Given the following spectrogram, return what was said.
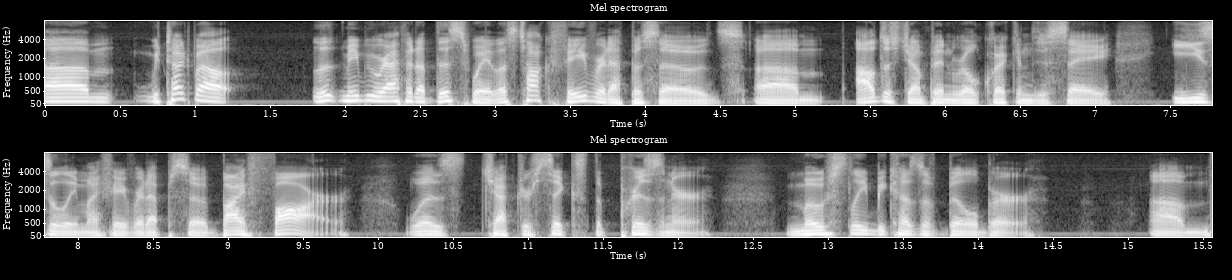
um, we talked about. Let maybe wrap it up this way. Let's talk favorite episodes. Um, I'll just jump in real quick and just say easily my favorite episode by far was chapter six, The Prisoner, mostly because of Bill Burr. Um,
